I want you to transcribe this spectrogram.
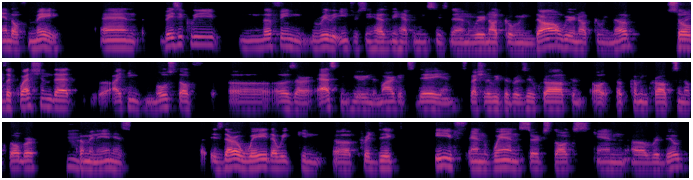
end of may and basically nothing really interesting has been happening since then we're not going down we're not going up so right. the question that i think most of uh, us are asking here in the market today and especially with the brazil crop and all upcoming crops in october hmm. coming in is is there a way that we can uh, predict if and when cert stocks can uh, rebuild?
